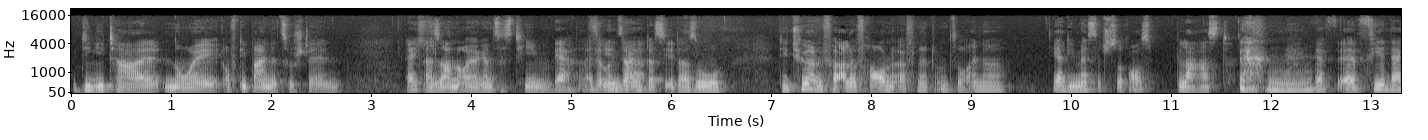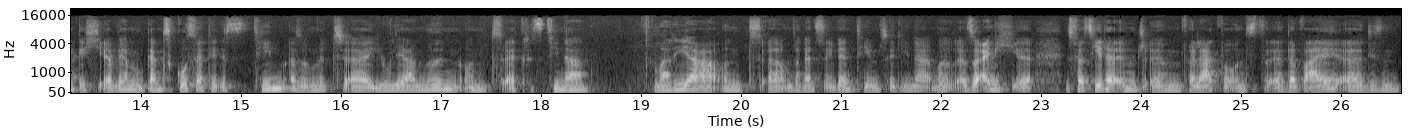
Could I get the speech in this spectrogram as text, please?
digital neu auf die Beine zu stellen. Ich, also an euer ganzes Team. Ja, also vielen Dank, dass ihr da so die Türen für alle Frauen öffnet und so eine, ja, die Message so rausbringt blast. Mhm. Ja, äh, vielen Dank. Ich, äh, wir haben ein ganz großartiges Team, also mit äh, Julia Möhn und äh, Christina Maria und äh, unser ganzes Event-Team, Selina. Also eigentlich äh, ist fast jeder im, im Verlag bei uns dabei, diesen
